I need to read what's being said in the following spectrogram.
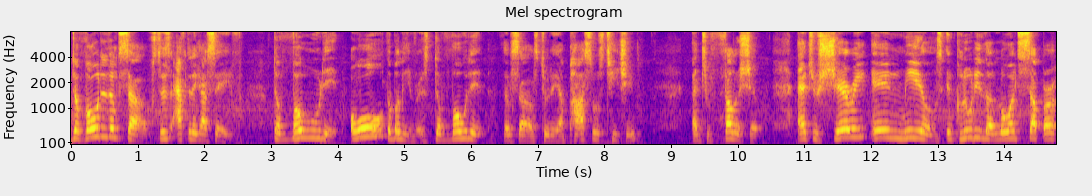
devoted themselves, this is after they got saved, devoted, all the believers devoted themselves to the apostles' teaching and to fellowship and to sharing in meals, including the Lord's Supper,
